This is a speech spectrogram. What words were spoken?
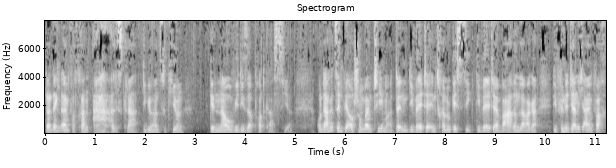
dann denkt einfach dran, ah, alles klar, die gehören zu Kion. Genau wie dieser Podcast hier. Und damit sind wir auch schon beim Thema, denn die Welt der Intralogistik, die Welt der Warenlager, die findet ja nicht einfach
